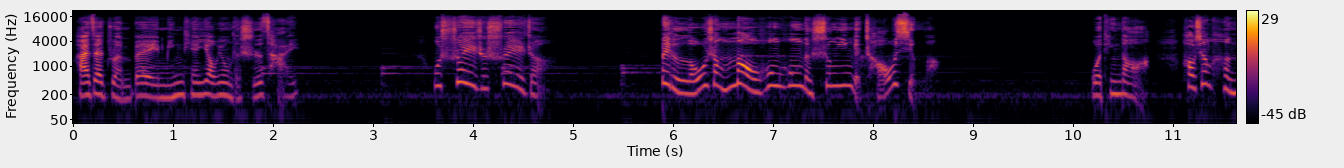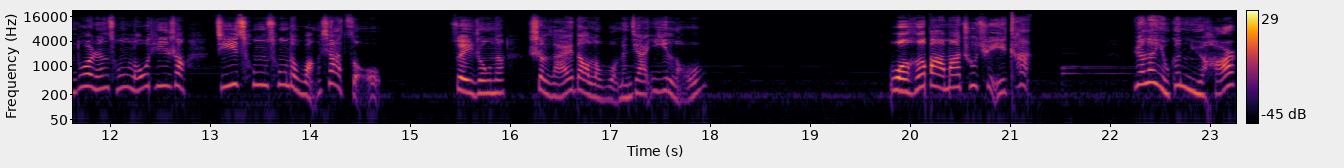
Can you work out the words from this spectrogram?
还在准备明天要用的食材。我睡着睡着，被楼上闹哄哄的声音给吵醒了。我听到啊，好像很多人从楼梯上急匆匆的往下走，最终呢是来到了我们家一楼。我和爸妈出去一看，原来有个女孩。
